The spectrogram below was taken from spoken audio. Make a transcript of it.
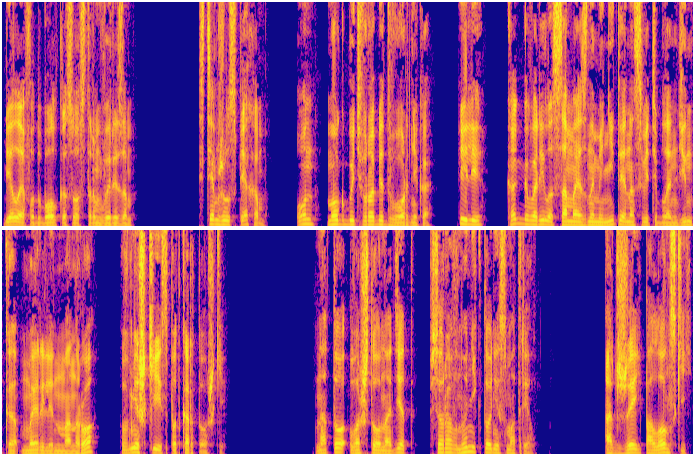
белая футболка с острым вырезом. С тем же успехом он мог быть в робе дворника или, как говорила самая знаменитая на свете блондинка Мэрилин Монро, в мешке из-под картошки. На то, во что он одет, все равно никто не смотрел. А Джей Полонский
